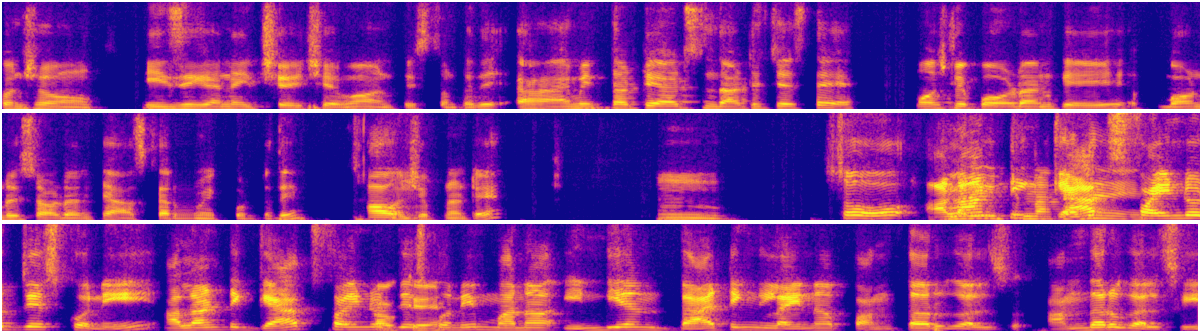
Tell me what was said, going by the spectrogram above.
కొంచెం ఈజీగానే ఇచ్చేయచ్చేమో అనిపిస్తుంటది. ఐ మీన్ థర్టీ యాడ్స్ దాటిచ్చేస్తే మోస్ట్లీ పోవడానికి బౌండరీస్ రావడానికి ఆస్కారం ఎక్కువ ఉంటుంది చెప్పినట్టే. సో అలాంటి గ్యాప్స్ ఫైండ్ అవుట్ చేసుకొని అలాంటి గ్యాప్స్ ఫైండ్ అవుట్. చేసుకొని మన ఇండియన్ బ్యాటింగ్ లైనప్ అందరు కలిసి అందరూ కలిసి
